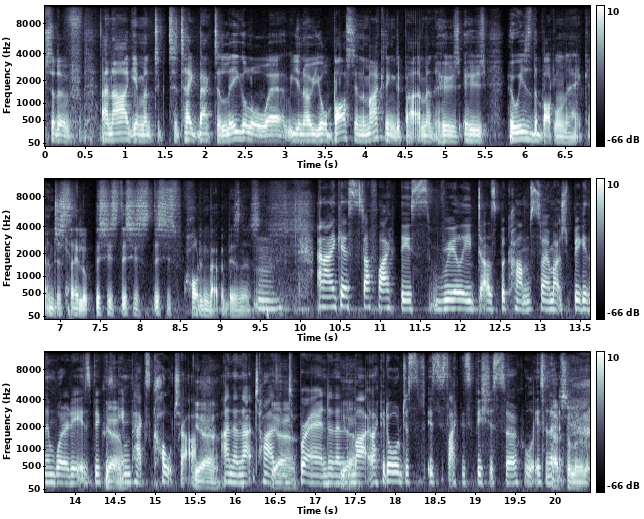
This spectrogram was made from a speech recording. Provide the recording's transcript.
sort of an argument to, to, take back to legal or where, you know, your boss in the marketing department who's who's who is the bottleneck and just say, look, this is this is this is holding back the business. Mm. And I guess stuff like this really does become so much bigger than what it is because yeah. it impacts culture. Yeah. And then that ties yeah. into brand and then the market like it all just it's just like this vicious circle, isn't it? Absolutely.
